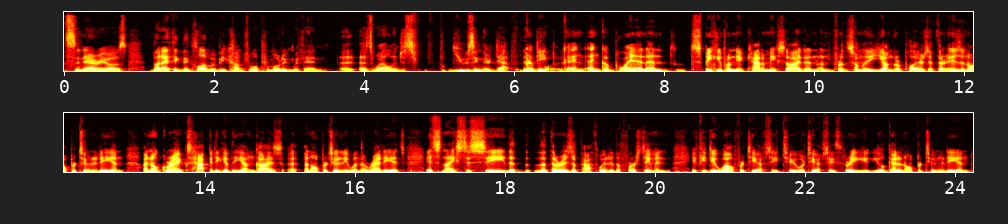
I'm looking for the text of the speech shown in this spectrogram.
scenarios. But I think the club would be comfortable promoting within uh, as well and just f- using their depth. They're Good deep. po- and, and good point. And and speaking from the academy side, and, and for some of the younger players, if there is an opportunity, and I know Greg's happy to give the young guys a- an opportunity when they're ready. It's it's nice to see that that there is a pathway to the first team, and if you do well for TFC two or TFC three, you, you'll get an opportunity, and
